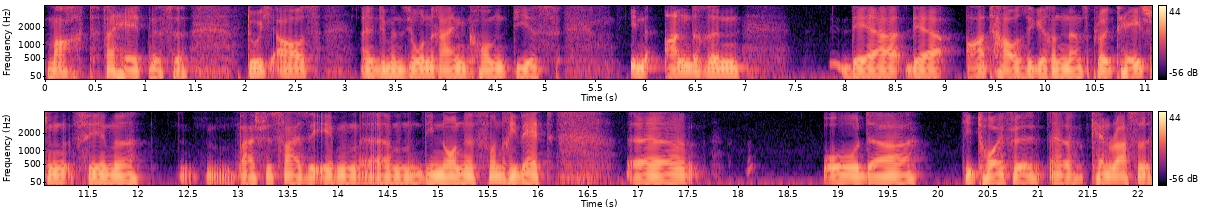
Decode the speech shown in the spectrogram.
Machtverhältnisse durchaus eine Dimension reinkommt, die es in anderen der, der arthausigeren Nansploitation-Filme beispielsweise eben ähm, die Nonne von Rivette äh, oder die Teufel äh, Ken Russell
